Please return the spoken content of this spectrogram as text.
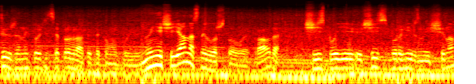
Дуже не хочеться програти такому бою. Ну і нічия нас не влаштовує, правда? Шість боїв, шість ворогів знищено.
